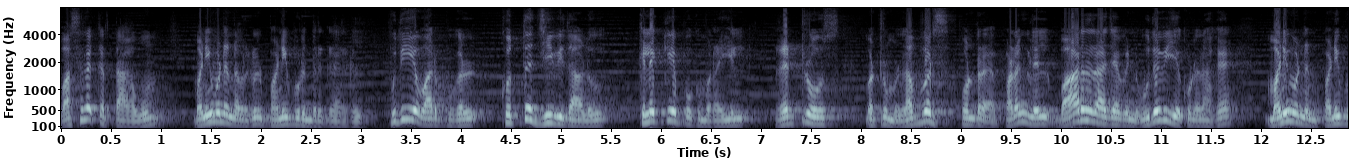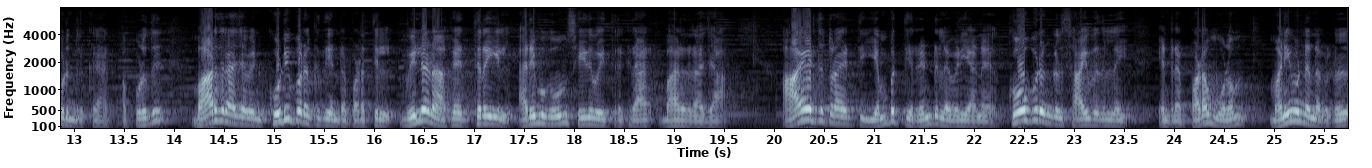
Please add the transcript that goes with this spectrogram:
வசனக்கர்த்தாகவும் மணிவண்ணன் அவர்கள் பணிபுரிந்திருக்கிறார்கள். புதிய வார்ப்புகள் கொத்த ஜீவிதாலு கிழக்கே போகும் ரயில் ரெட் ரோஸ் மற்றும் லவ்வர்ஸ் போன்ற படங்களில் பாரத ராஜாவின் உதவி இயக்குனராக மணிவண்ணன் பணிபுரிந்திருக்கிறார். அப்பொழுது பாரத ராஜாவின் கொடி பறக்குது என்ற படத்தில் வில்லனாக திரையில் அறிமுகமும் செய்து வைத்திருக்கிறார் பாரத ராஜா. ஆயிரத்தி தொள்ளாயிரத்தி எண்பத்தி ரெண்டில் வெளியான கோபுரங்கள் சாய்வதில்லை என்ற படம் மூலம் மணிவண்ணன் அவர்கள்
